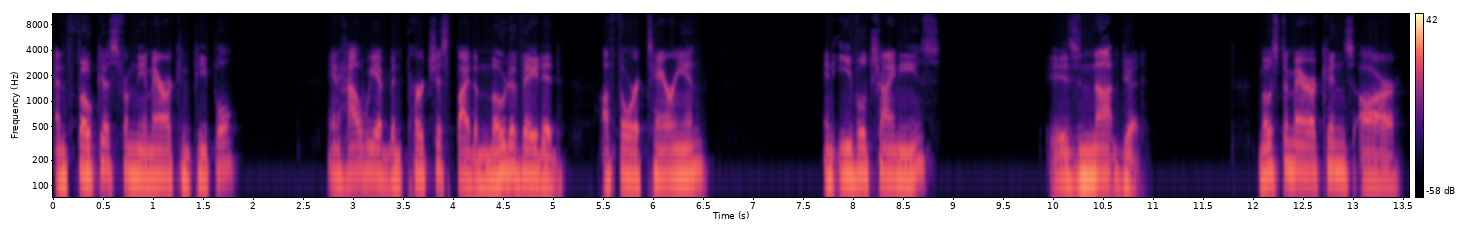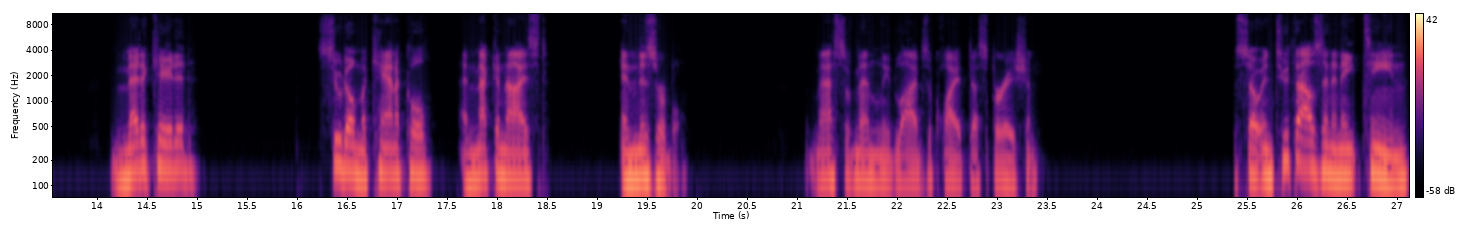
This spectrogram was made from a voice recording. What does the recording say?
and focus from the American people in how we have been purchased by the motivated authoritarian and evil Chinese is not good. Most Americans are medicated, pseudo mechanical, and mechanized and miserable. Massive men lead lives of quiet desperation. So in 2018,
